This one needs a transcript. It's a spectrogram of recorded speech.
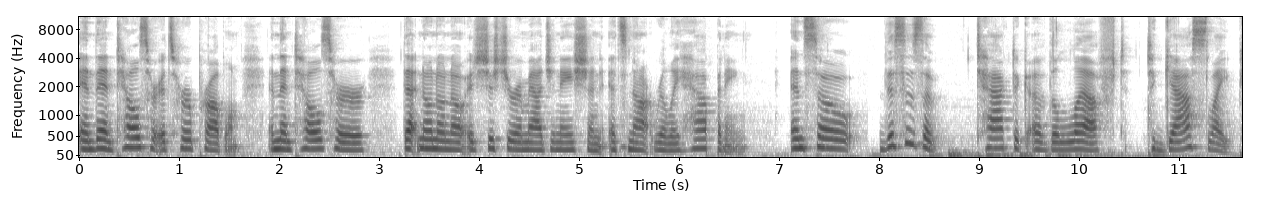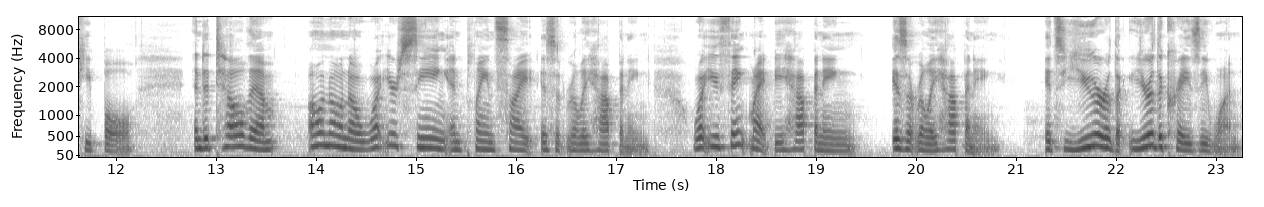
and then tells her it's her problem, and then tells her that no, no, no, it's just your imagination, it's not really happening. And so this is a tactic of the left to gaslight people and to tell them, oh, no, no, what you're seeing in plain sight isn't really happening. What you think might be happening isn't really happening. It's you're the you're the crazy one.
